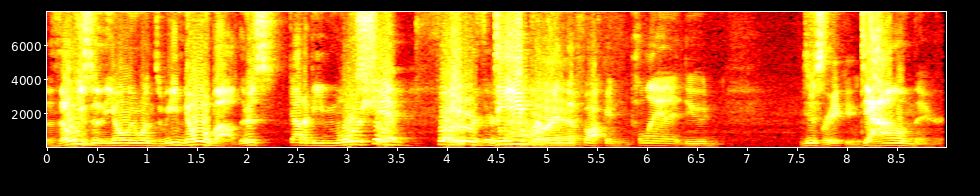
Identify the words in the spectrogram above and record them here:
those are the only ones we know about. There's got to be more There's shit further deeper down, in the fucking planet, dude. Just freaky. down there.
